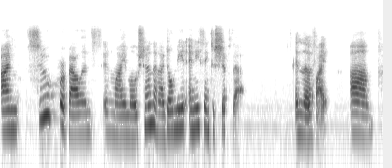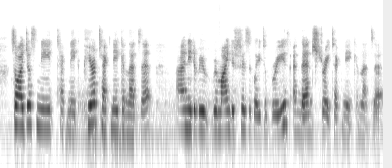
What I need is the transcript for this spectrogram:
I'm super balanced in my emotion, and I don't need anything to shift that in the fight. Um, so I just need technique, pure technique, and that's it. I need to be reminded physically to breathe, and then straight technique, and that's it.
